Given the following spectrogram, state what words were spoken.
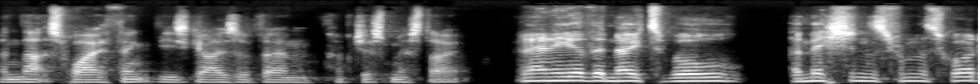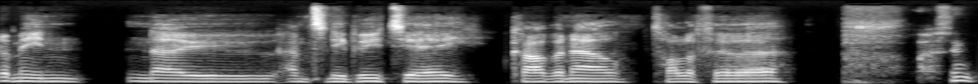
And that's why I think these guys have um, have just missed out. And any other notable omissions from the squad? I mean, no Anthony Bouthier, Carbonel, Tolofua. I think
